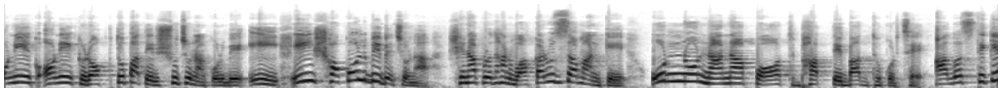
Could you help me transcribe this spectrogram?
অনেক অনেক রক্তপাতের সূচনা করবে এই এই সকল বিবেচনা সেনাপ্রধান ওয়াকারুজ্জামানকে অন্য নানা পথ ভাবতে বাধ্য করছে। আগস্ট থেকে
